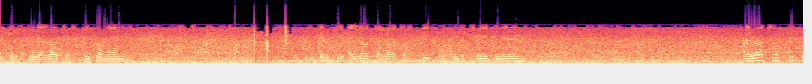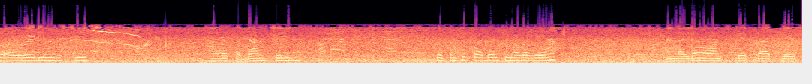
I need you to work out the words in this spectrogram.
You can see a lot of people, man. You can see a lot, a lot of people on the street, man. A lot of people are already on the street. Others are dancing. So some people are dancing over there and I don't want to take that place.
